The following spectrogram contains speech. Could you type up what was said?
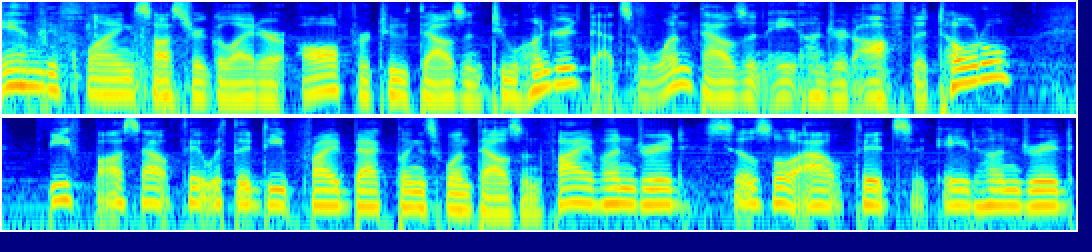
and the Flying Saucer Glider, all for 2,200. That's 1,800 off the total. Beef Boss outfit with the Deep Fried Back Blings, 1,500. Sizzle outfits, 800.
